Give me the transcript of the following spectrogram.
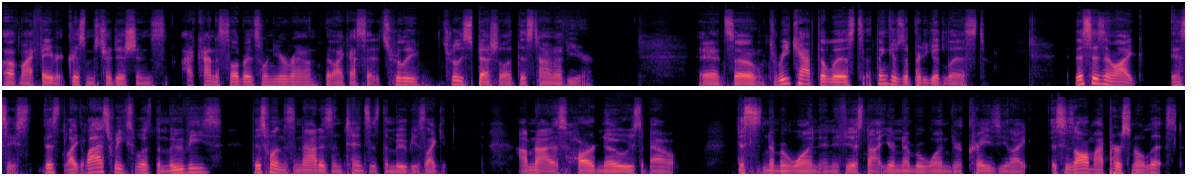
of my favorite Christmas traditions. I kind of celebrate this one year round, but like I said, it's really it's really special at this time of year. And so to recap the list, I think it was a pretty good list. This isn't like it's this like last week's was the movies. This one's not as intense as the movies. Like I'm not as hard nosed about this is number one, and if it's not your number one, you're crazy. Like this is all my personal list.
